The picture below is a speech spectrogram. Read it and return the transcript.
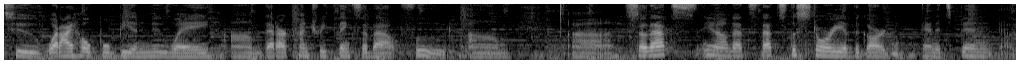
to what I hope will be a new way um, that our country thinks about food. Um, uh, so that's you know that's that's the story of the garden, and it's been uh,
